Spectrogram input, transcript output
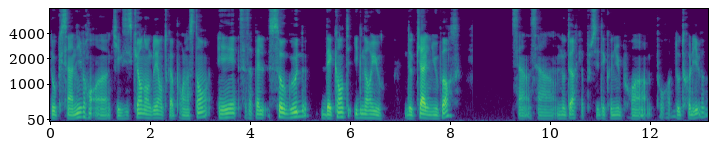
Donc c'est un livre euh, qui existe qu'en anglais en tout cas pour l'instant, et ça s'appelle So Good They Can't Ignore You de Cal Newport. C'est un, auteur qui a plus été connu pour, pour d'autres livres,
